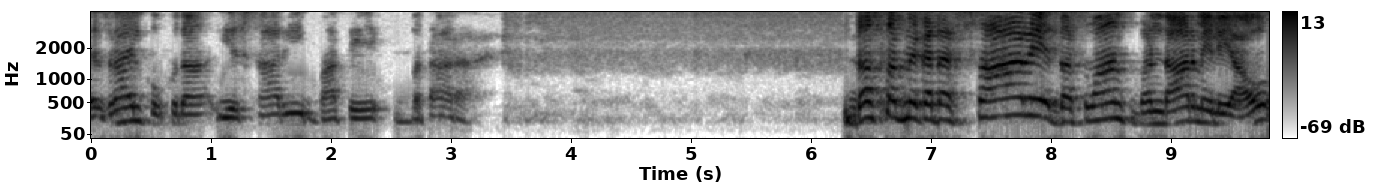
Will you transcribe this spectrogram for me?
इज़राइल को खुदा ये सारी बातें बता रहा है। दस पद में कहता है, सारे दसवांश भंडार में ले आओ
